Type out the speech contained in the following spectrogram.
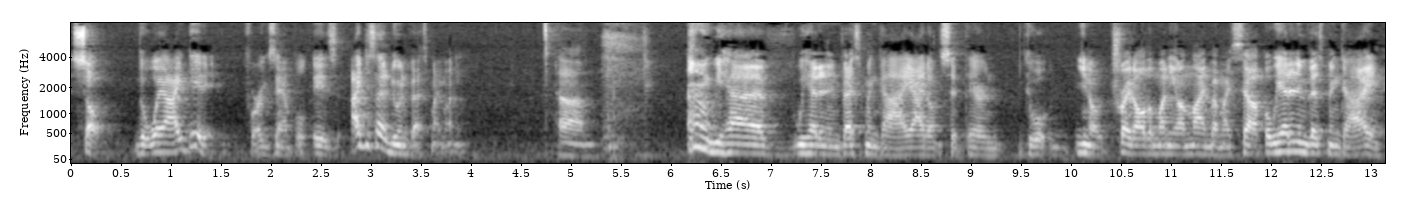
So the way i did it for example is i decided to invest my money um, we have we had an investment guy. I don't sit there and do you know trade all the money online by myself, but we had an investment guy, and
